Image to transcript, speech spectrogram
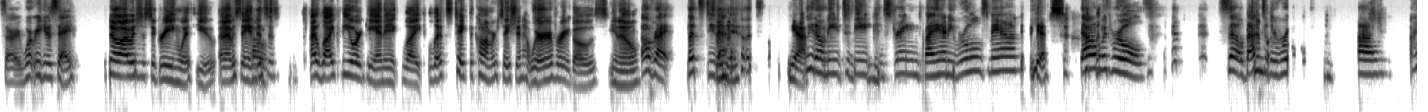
Sorry, what were you going to say? No, I was just agreeing with you. And I was saying, oh. this is I like the organic, like, let's take the conversation wherever it goes, you know? All right. Let's do that. Mm-hmm. yeah. We don't need to be mm-hmm. constrained by any rules, man. Yes. Down with rules. so back to the rules. Um, I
